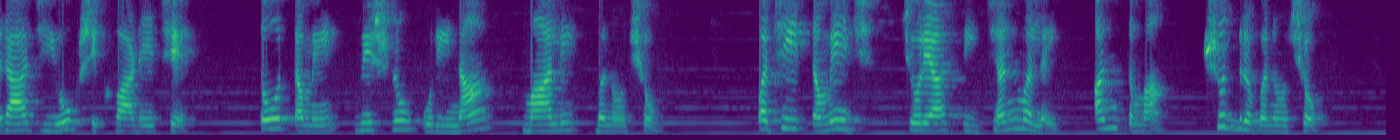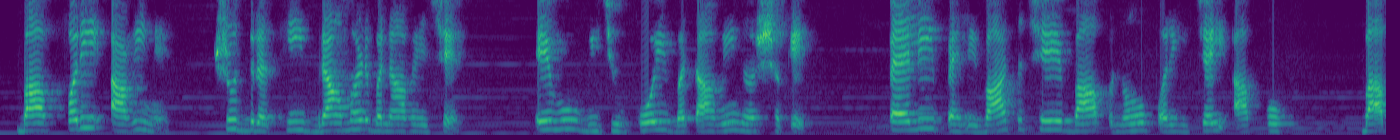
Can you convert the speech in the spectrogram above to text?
રાજયોગ શીખવાડે છે, તો તમે વિષ્ણુપુરીના માલિક બનો છો. પછી તમે જ ચોર્યાસી જન્મ લઈ અંતમાં શુદ્ર બનો છો. બાપ ફરી આવીને શુદ્રથી બ્રાહ્મણ બનાવે છે. એવું બીજું કોઈ બતાવી ન શકે. પહેલી પહેલી વાત છે બાપનો પરિચય આપો. બાપ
